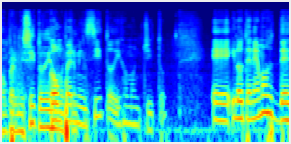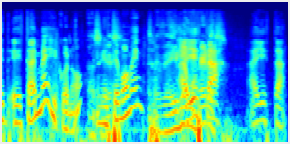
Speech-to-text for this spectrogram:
Con permisito, dijo Con Monchito. permisito, dijo Monchito. Eh, y lo tenemos, desde- está en México, ¿no? Así en es. este momento. Desde Isla ahí Mujeres. está, ahí está.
